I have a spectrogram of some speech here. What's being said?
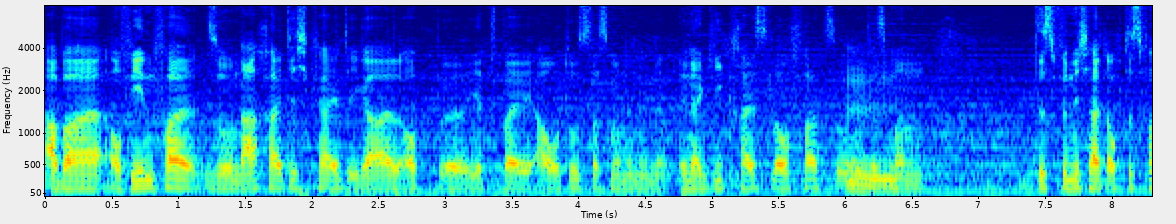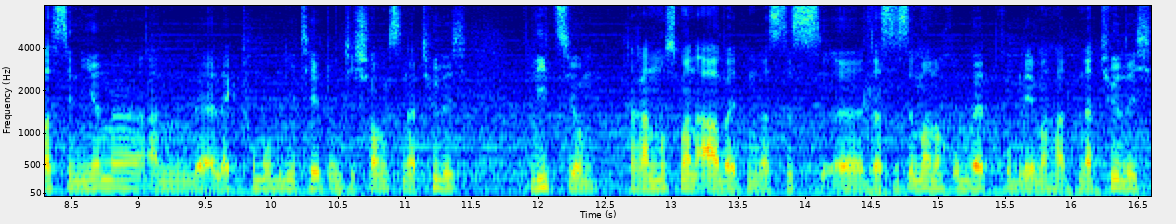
Aber auf jeden Fall, so Nachhaltigkeit, egal ob äh, jetzt bei Autos, dass man einen Energiekreislauf hat, so, Mhm. dass man das finde ich halt auch das Faszinierende an der Elektromobilität und die Chance natürlich. Lithium, daran muss man arbeiten, dass, das, äh, dass es immer noch Umweltprobleme hat. Natürlich,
